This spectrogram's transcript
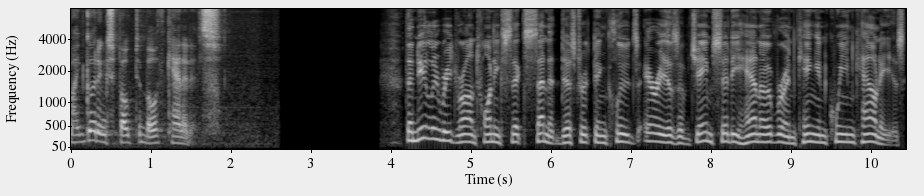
Mike Gooding spoke to both candidates. The newly redrawn 26th Senate District includes areas of James City, Hanover, and King and Queen counties,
